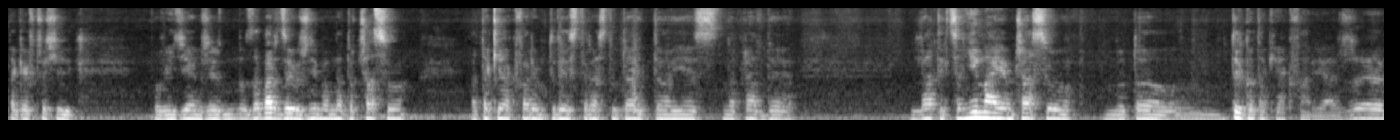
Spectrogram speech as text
tak jak wcześniej powiedziałem, że no za bardzo już nie mam na to czasu. A takie akwarium, które jest teraz tutaj, to jest naprawdę dla tych, co nie mają czasu, no to tylko takie akwaria, że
